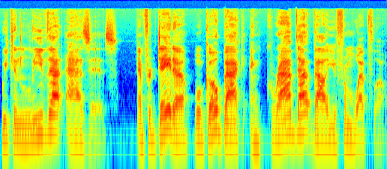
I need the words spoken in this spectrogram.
we can leave that as is. And for data, we'll go back and grab that value from Webflow.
